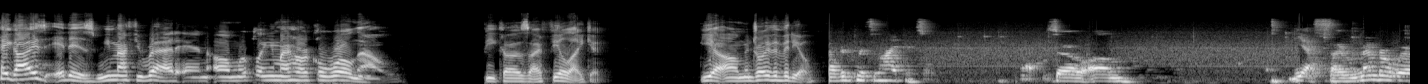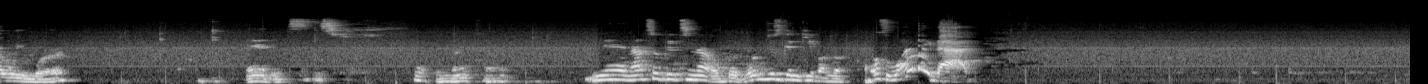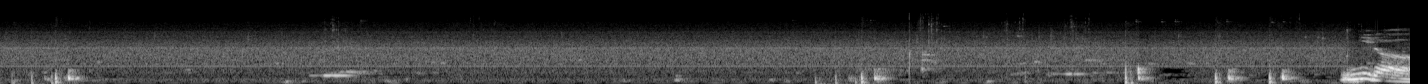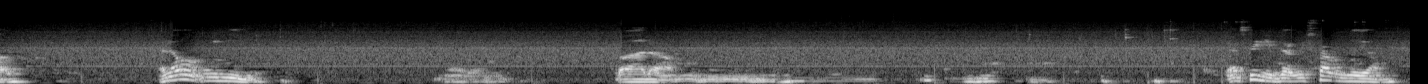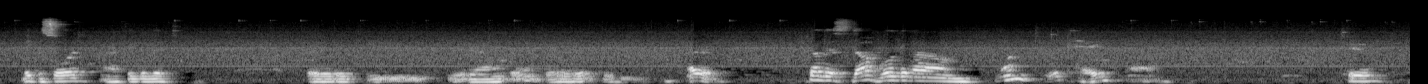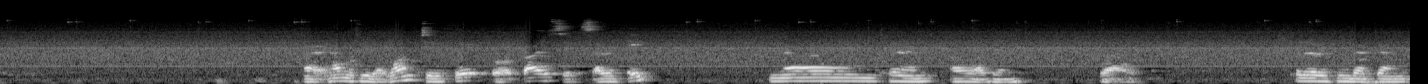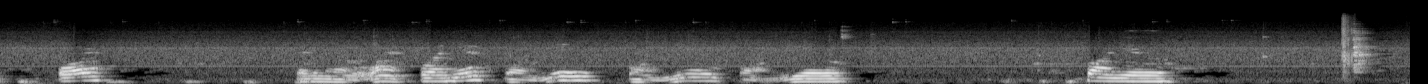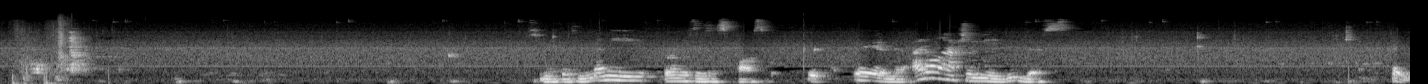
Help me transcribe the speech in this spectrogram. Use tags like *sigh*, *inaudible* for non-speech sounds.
Hey guys, it is me, Matthew Red, and um, we're playing in my hardcore world now because I feel like it. Yeah, um, enjoy the video. I'm gonna put some Hypixel. So, um, yes, I remember where we were, and it's this fucking nighttime. Yeah, not so good to know, but we're just gonna keep on going. Also, why am I bad? We need a. I know what we need. But, um. And speaking of that, we should probably, um, make a sword. I think of it. Alright. Got this stuff. We're gonna, um, one, okay. Two. Alright, how much we got? One, two, three, four, five, six, seven, eight, nine, ten, eleven, twelve. Put everything back down. Four. Second number one, four in here, four in you, four in you, four in you, four in you. Make as many furnaces as possible. Wait, wait a minute, I don't actually need to do this. Hey,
